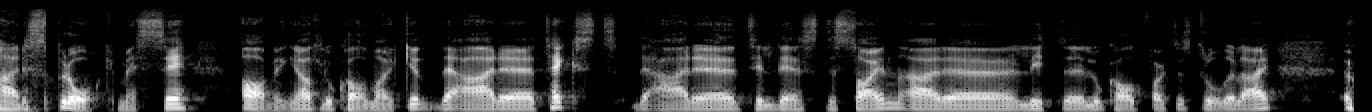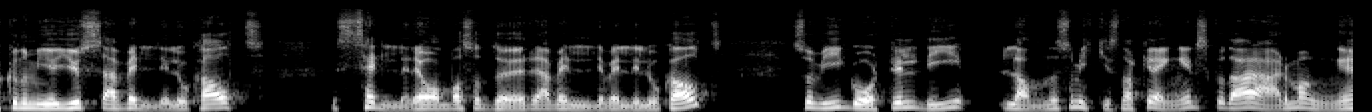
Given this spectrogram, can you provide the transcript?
er språkmessig avhengig av et lokalmarked. Det er eh, tekst, det er eh, til dels design, er eh, litt lokalt faktisk, tro det eller ei. Økonomi og juss er veldig lokalt selgere og ambassadører er veldig, veldig lokalt. Så vi går til de landene som ikke snakker engelsk, og der er det mange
